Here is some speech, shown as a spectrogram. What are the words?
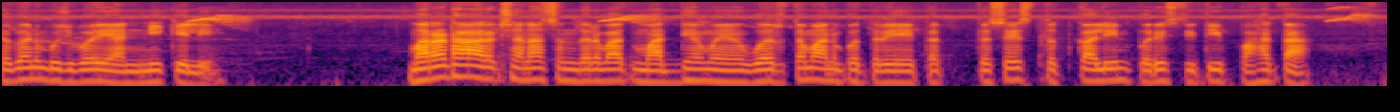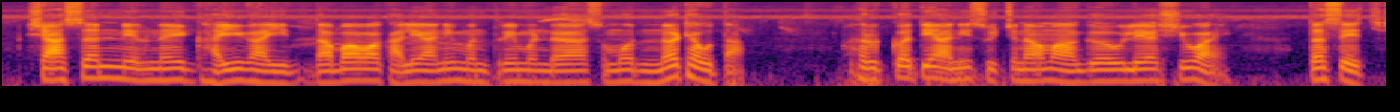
छगन भुजबळ यांनी केली. मराठा आरक्षणासंदर्भात माध्यमे वर्तमानपत्रे त तसेच तत्कालीन परिस्थिती पाहता शासन निर्णय घाईघाईत दबावाखाली आणि मंत्रिमंडळासमोर न ठेवता हरकती आणि सूचना मागवल्याशिवाय तसेच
